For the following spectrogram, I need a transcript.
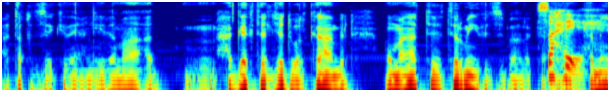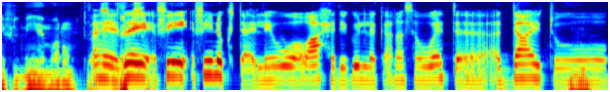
أعتقد زي كذا يعني. إذا ما حققت الجدول كامل مو معناته ترميه في الزبالة صحيح. 80% مرة ممتاز. صحيح زي Excellent. في في نكتة اللي هو واحد يقول لك أنا سويت آه، الدايت و...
